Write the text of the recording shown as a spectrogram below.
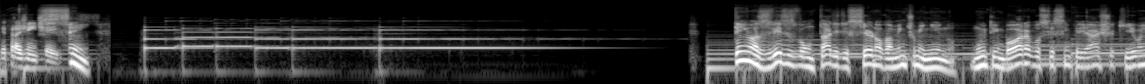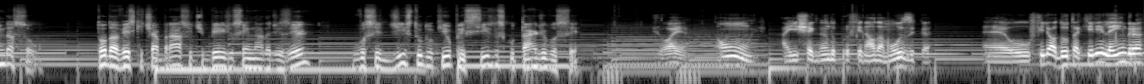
Dê pra gente aí. Sim. Tenho às vezes vontade de ser novamente um menino, muito embora você sempre ache que eu ainda sou. Toda vez que te abraço e te beijo sem nada dizer, você diz tudo o que eu preciso escutar de você. Joia. Então, aí chegando para o final da música, é, o filho adulto aqui ele lembra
